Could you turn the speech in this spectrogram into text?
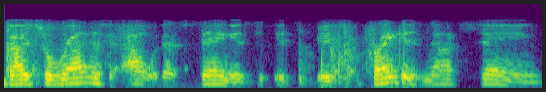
guys, to round this out, what that's saying is, it's, Frank is not saying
